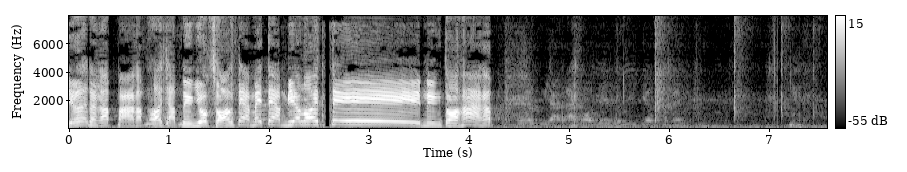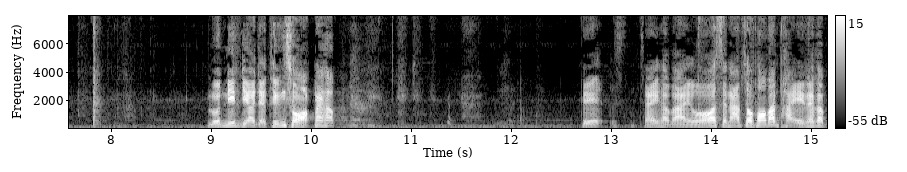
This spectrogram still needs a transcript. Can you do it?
เยอะนะครับป่าครับขอจับหนึ่งยกสองแต้มไม่แต้มเบียร์ร้อยเต้หนึ่งต่อห้าครับล้นนิดเดียวจะถึงศอกนะครับเตะใช่ครับไอ้โอ้สนามสพบ้านไผ่นะครับ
